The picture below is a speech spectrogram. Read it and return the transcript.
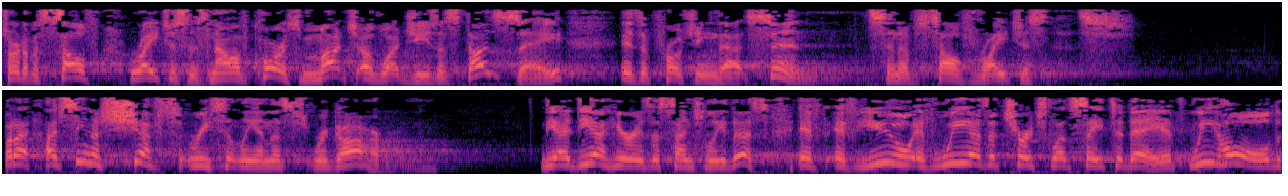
Sort of a self-righteousness. Now of course, much of what Jesus does say is approaching that sin. Sin of self-righteousness. But I, have seen a shift recently in this regard. The idea here is essentially this. If, if you, if we as a church, let's say today, if we hold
